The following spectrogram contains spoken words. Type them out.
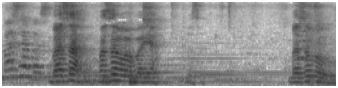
बसा बस. बसा बसा बाबा या. बसा. बसा भाऊ.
